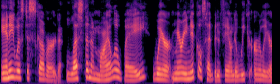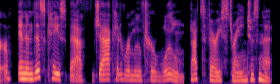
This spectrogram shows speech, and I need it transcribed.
Annie was discovered less than a mile away where Mary Nichols had been found a week earlier. And in this case, Beth, Jack had removed her womb. That's very strange, isn't it?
